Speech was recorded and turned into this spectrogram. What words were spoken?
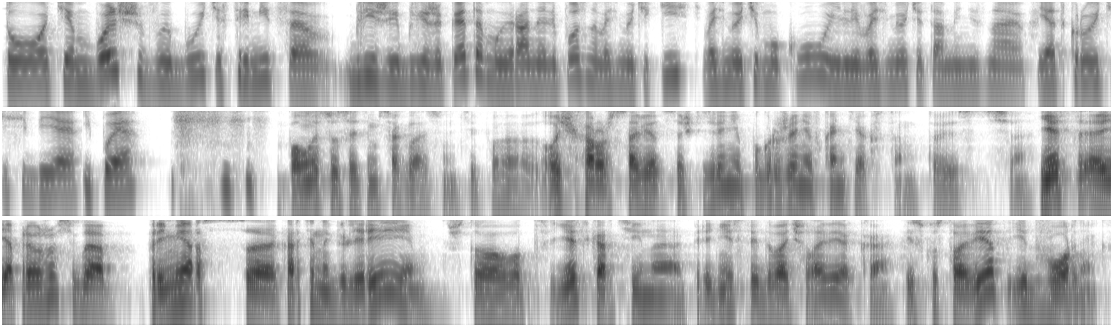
то тем больше вы будете стремиться ближе и ближе к этому, и рано или поздно возьмете кисть, возьмете муку или возьмете там, я не знаю, и откроете себе ИП. Полностью с этим согласен. Типа, очень хороший совет с точки зрения погружения в контекст. То есть, э, есть, э, я привожу всегда пример с э, картины галереи, что вот есть картина, перед ней стоит два человека, искусствовед и дворник.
